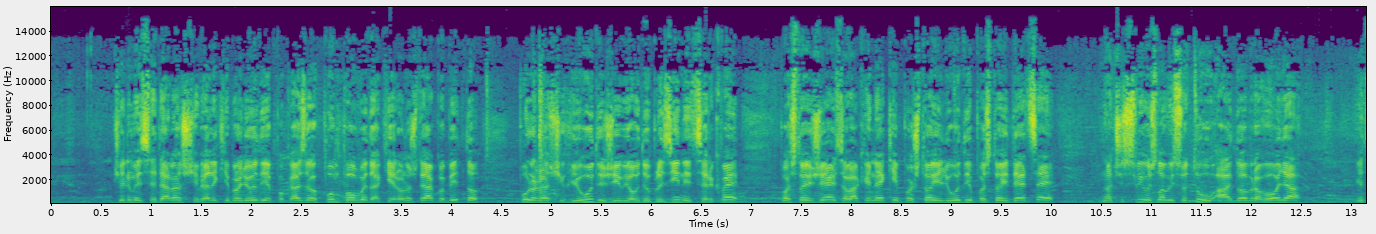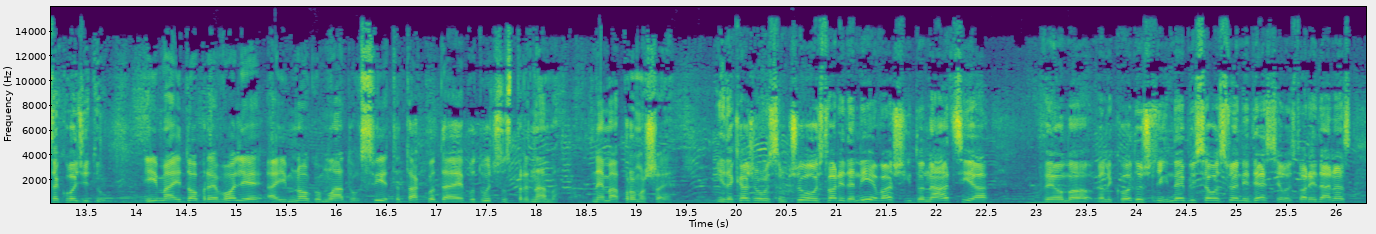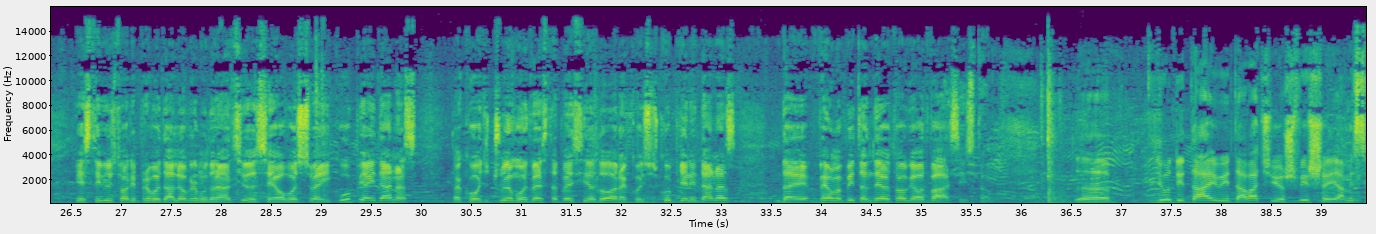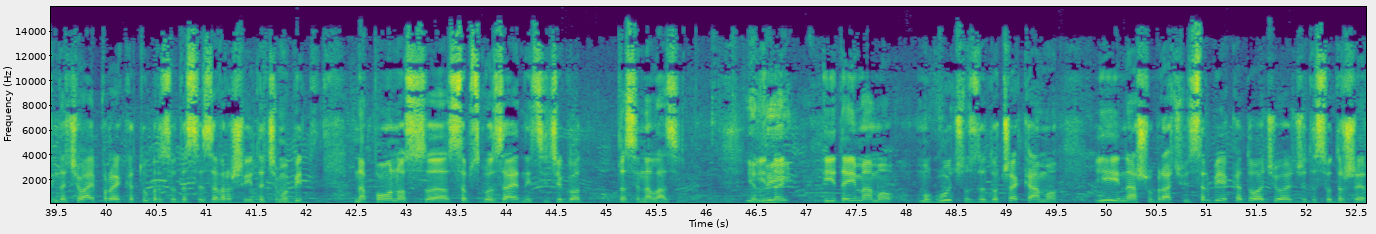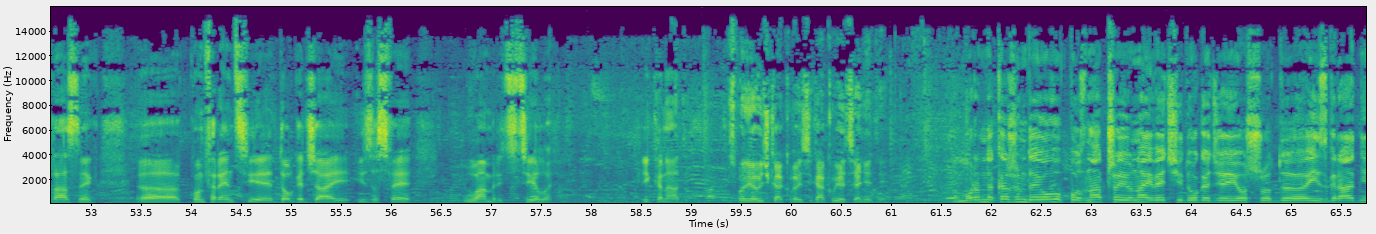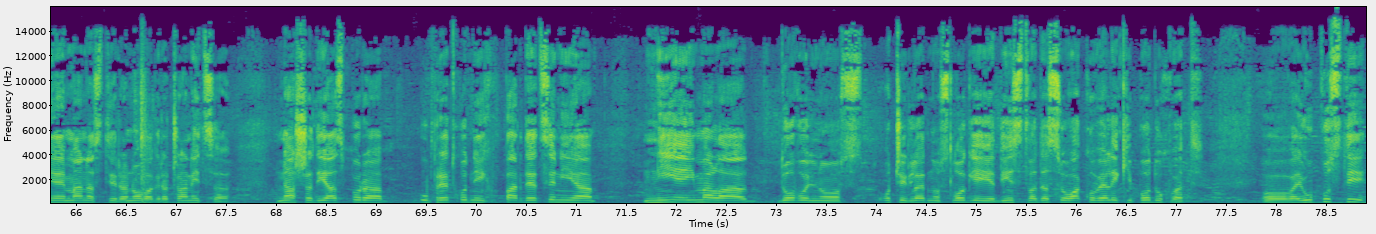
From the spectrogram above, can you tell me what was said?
čini mi se današnji veliki broj ljudi je pokazao pun pogodak, jer ono što je jako bitno, puno naših ljudi živi ovde u blizini crkve, postoji želj za ovakve nekim, postoji ljudi, postoji dece, znači svi uslovi su tu, a dobra volja je takođe tu. Ima i dobre volje, a i mnogo mladog svijeta, tako da je budućnost pred nama. Nema promašaja. I da kažem, ovo sam čuo, u stvari da nije vaših donacija veoma velikodušnih, ne bi se ovo sve ni desilo, u stvari danas, jeste vi u stvari prvo dali ogromnu donaciju da se ovo sve i kupi, a i danas također čujemo od 250.000 dolara koji su skupljeni danas, da je veoma bitan deo toga od vas isto. Uh ljudi daju i davaće još više ja mislim da će ovaj projekat ubrzo da se završi i da ćemo biti na ponos e, srpskoj zajednici gdje god da se nalazi Jel I, da vi... da, i da imamo mogućnost da dočekamo i našu braću iz Srbije kad dođe, dođe da se održe razne uh, konferencije, događaj i za sve u Americi cijeloj i Kanadi. Gospodin Jović, kako vi, kako vi ocenjete? Pa moram da kažem da je ovo po značaju najveći događaj još od e, izgradnje manastira Nova Gračanica. Naša dijaspora u prethodnih par decenija nije imala dovoljno očigledno sloge i jedinstva da se ovako veliki poduhvat ovaj upusti,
